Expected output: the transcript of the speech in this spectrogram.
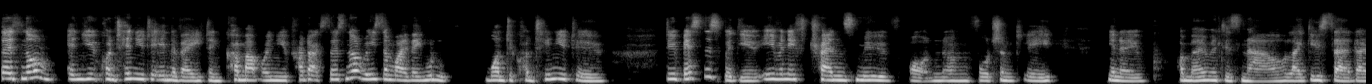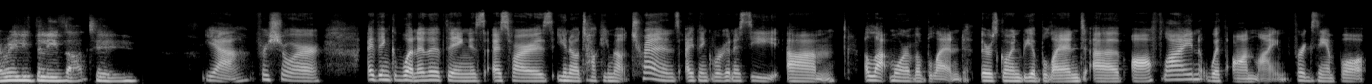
there's no and you continue to innovate and come up with new products there's no reason why they wouldn't want to continue to do business with you even if trends move on unfortunately you know a moment is now like you said i really believe that too yeah, for sure. I think one of the things, as far as you know, talking about trends, I think we're going to see um, a lot more of a blend. There's going to be a blend of offline with online. For example,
